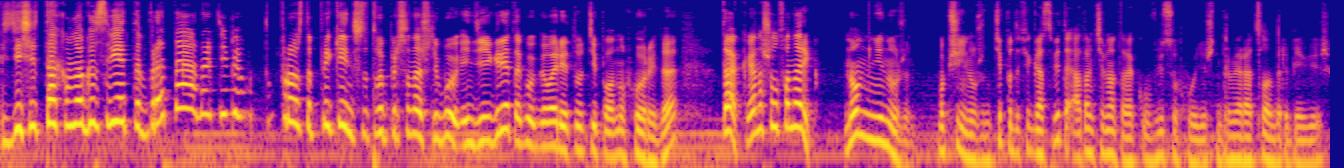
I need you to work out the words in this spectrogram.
Здесь и так много света, братан, а тебе просто прикинь, что твой персонаж в любой инди-игре такой говорит, тут типа, ну в хоре, да? Так, я нашел фонарик, но он мне не нужен. Вообще не нужен. Типа дофига света, а там темнота, так в лесу ходишь, например, от слендера бегаешь.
